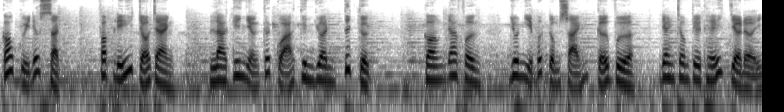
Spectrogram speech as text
có quỹ đất sạch, pháp lý rõ ràng là ghi nhận kết quả kinh doanh tích cực. Còn đa phần doanh nghiệp bất động sản cỡ vừa đang trong tư thế chờ đợi.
